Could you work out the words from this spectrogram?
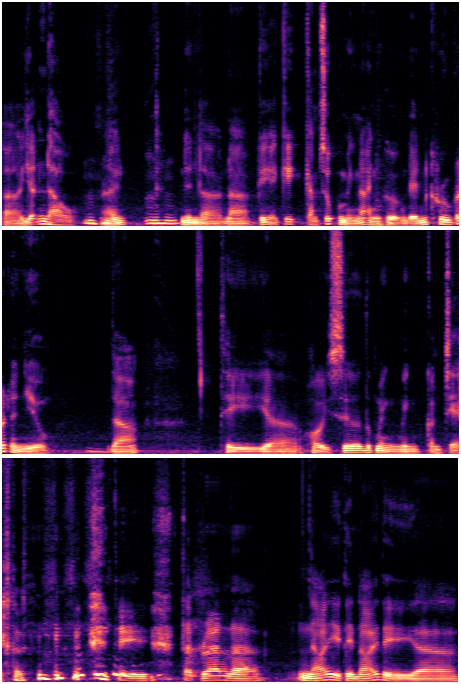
ừ. uh, dẫn đầu ừ. đấy ừ. nên là là cái cái cảm xúc của mình nó ảnh hưởng đến crew rất là nhiều đó thì uh, hồi xưa lúc mình mình còn trẻ hơn thì thật ra là nói gì thì nói thì uh,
